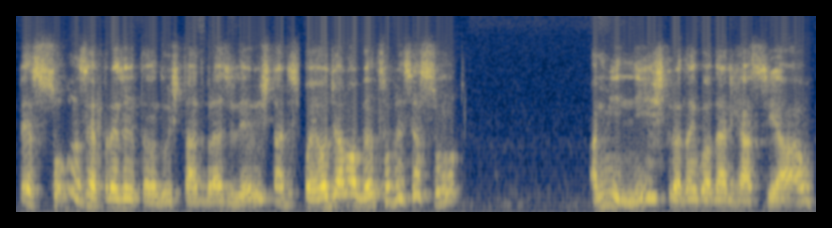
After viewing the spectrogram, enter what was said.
pessoas representando o Estado brasileiro e o Estado espanhol dialogando sobre esse assunto. A ministra da Igualdade Racial,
